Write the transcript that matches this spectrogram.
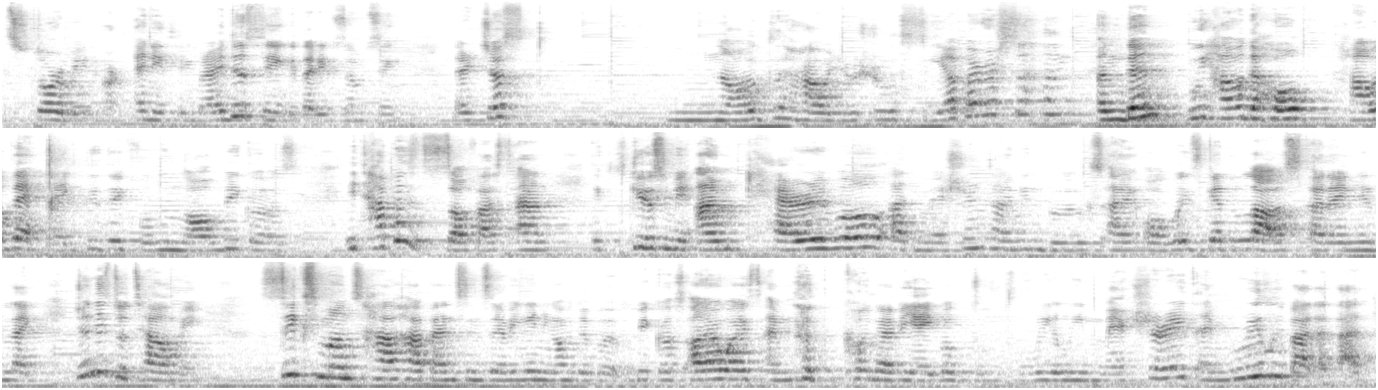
disturbing or anything but i do think that it's something that just not how you should see a person. And then? We have the whole how the heck did they fall in love? Because it happens so fast. And excuse me i'm terrible at measuring time in books. I always get lost and i need like you need to tell me six months have happened since the beginning of the book because otherwise i'm not gonna be able to really measure it i'm really bad at that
